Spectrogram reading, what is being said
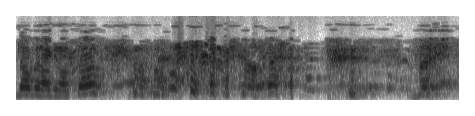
Dobra gra, co? Weź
